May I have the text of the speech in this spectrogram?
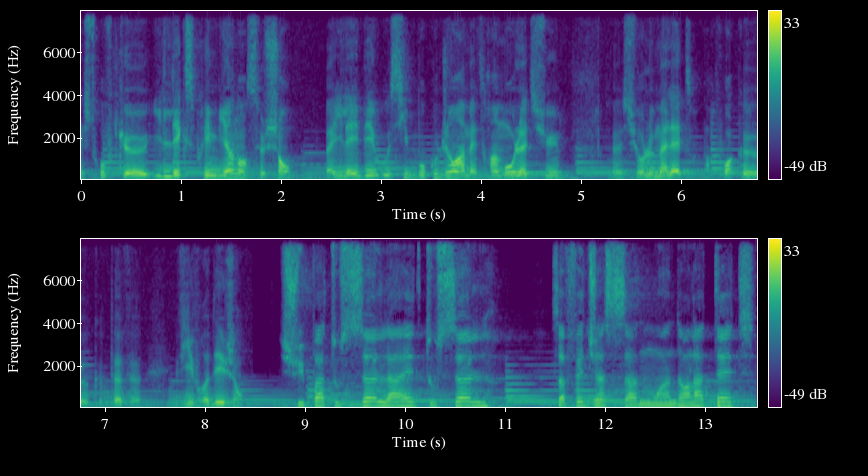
Et je trouve qu'il l'exprime bien dans ce chant. Bah, il a aidé aussi beaucoup de gens à mettre un mot là-dessus, euh, sur le mal-être parfois que, peuvent vivre des gens. Je suis pas tout seul à être tout seul. Ça fait déjà ça de moins dans la tête.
